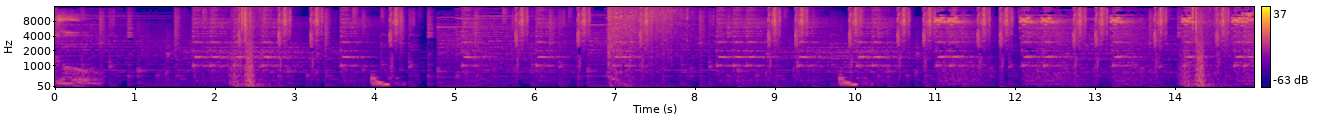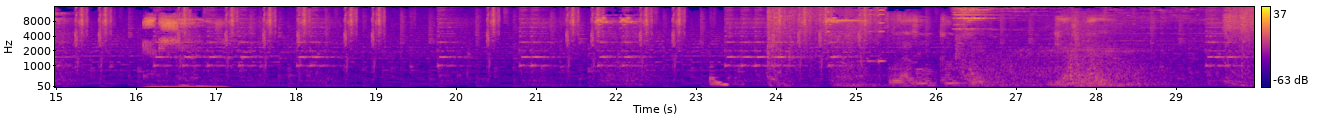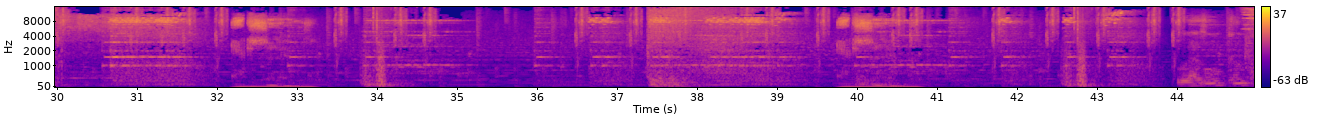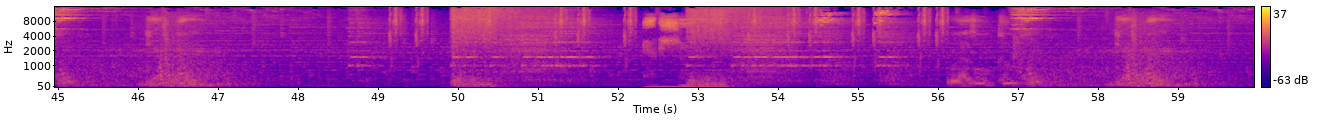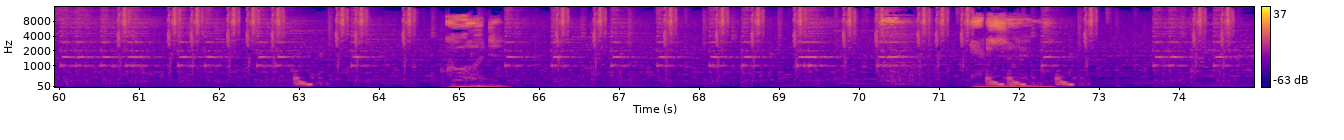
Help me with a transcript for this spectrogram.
go. Level complete. Get Level complete. Get ready. Excellent. Level complete. Get ready. Good. Excellent.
